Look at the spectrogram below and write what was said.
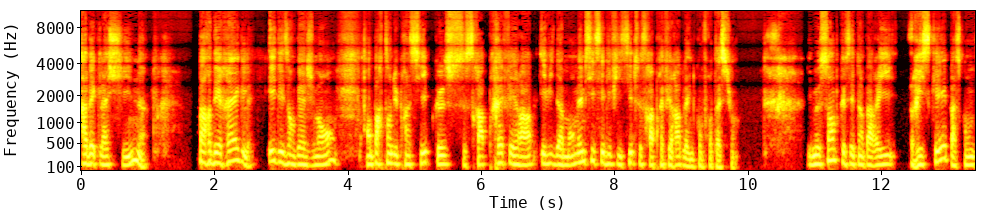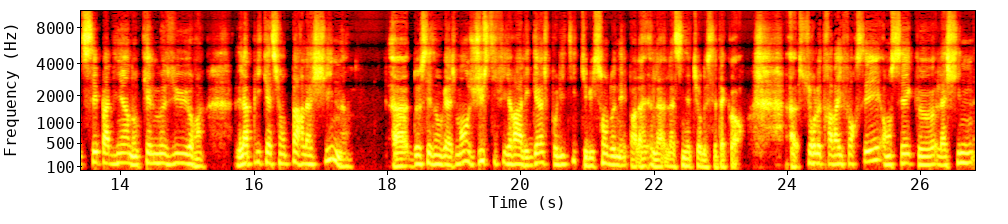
avec la Chine par des règles et des engagements, en partant du principe que ce sera préférable, évidemment, même si c'est difficile, ce sera préférable à une confrontation. Il me semble que c'est un pari risqué parce qu'on ne sait pas bien dans quelle mesure l'application par la Chine de ces engagements justifiera les gages politiques qui lui sont donnés par la, signature de cet accord. Euh, sur le travail forcé, on sait que la Chine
